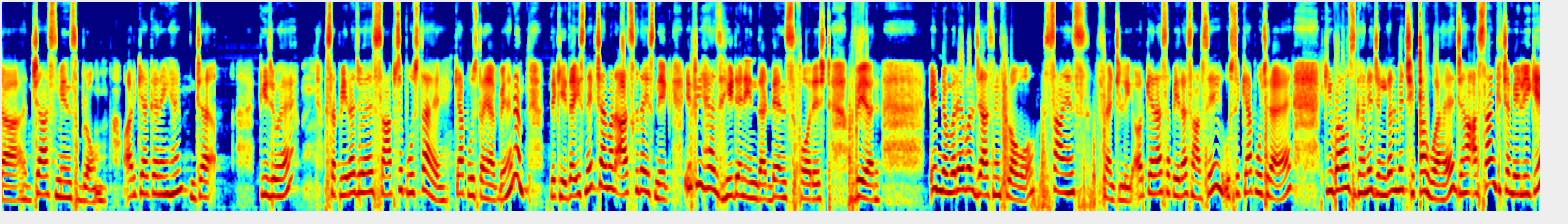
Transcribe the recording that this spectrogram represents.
the jasmines bloom और क्या कह रही हैं? जा, कि जो है, सपीरा जो है सांप से पूछता है। क्या पूछता है यहाँ पे, है ना? देखिए the snake charmer ask the snake if he has hidden in the dense forest where innumerable jasmine flower shines faintly और कह रहा सपेरा सांप से, उससे क्या पूछ रहा है कि वह उस घने जंगल में छिपा हुआ है, जहाँ असंख्य चमेली के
